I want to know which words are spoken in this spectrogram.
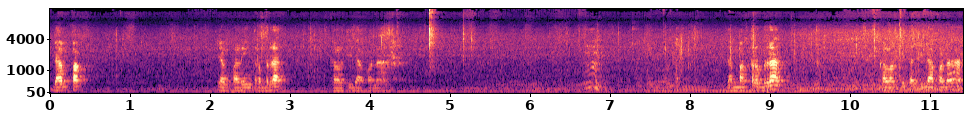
Dampak yang paling terberat kalau tidak kona'ah dampak terberat kalau kita tidak kona'ah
